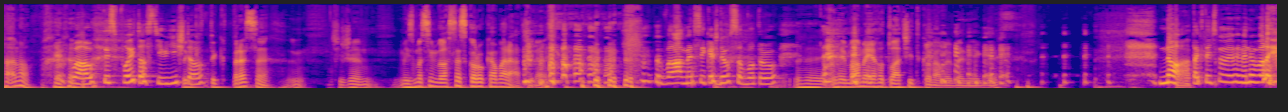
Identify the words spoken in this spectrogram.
Ano. wow, ty spojitosti, vidíš tak, to? Tak presne. Čiže my jsme s ním vlastně skoro kamaráti, ne? to voláme si každou sobotu. hej, máme jeho tlačítko na webe někde. No, tak. a tak teď jsme vyjmenovali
